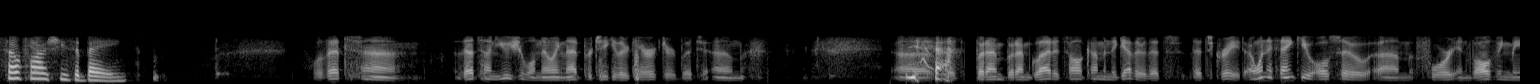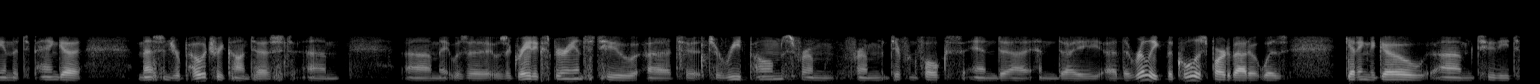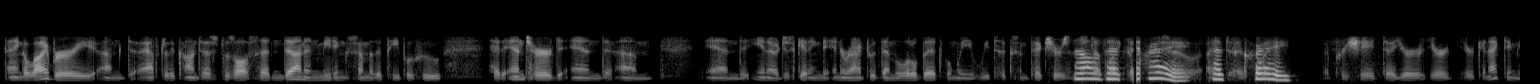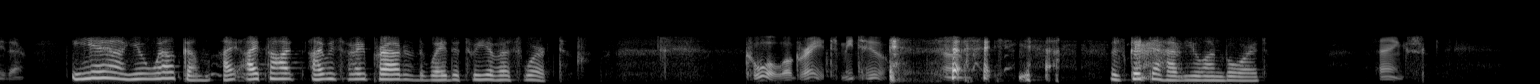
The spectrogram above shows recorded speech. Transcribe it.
so far she's obeying. Well, that's uh, that's unusual knowing that particular character, but um, uh, Yeah. but, but I'm but I'm glad it's all coming together. That's that's great. I want to thank you also um, for involving me in the Topanga Messenger Poetry Contest. Um, um, it was a it was a great experience to uh, to to read poems from from different folks, and uh, and I uh, the really the coolest part about it was getting to go um, to the Topanga Library um, t- after the contest was all said and done, and meeting some of the people who had entered, and um, and you know just getting to interact with them a little bit when we we took some pictures and Oh, stuff that's like that. great. So I- that's I, great. appreciate uh, your your your connecting me there. Yeah, you're welcome. I, I thought I was very proud of the way the three of us worked. Cool. Well, great. Me too. Um, yeah. It was good to have you on board. Thanks.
